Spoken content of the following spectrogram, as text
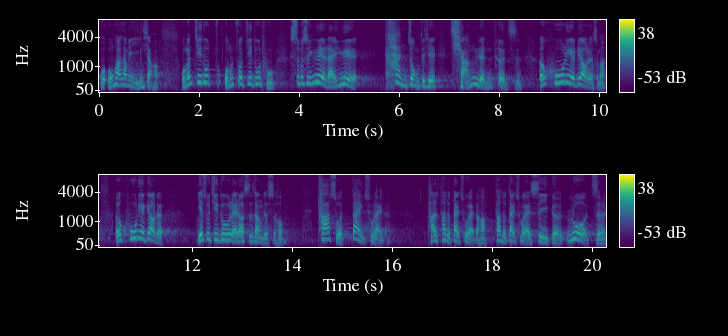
文文化上面影响哈。我们基督，我们做基督徒，是不是越来越看重这些强人特质，而忽略掉了什么？而忽略掉了耶稣基督来到世上的时候，他所带出来的，他他所带出来的哈，他所带出来是一个弱者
